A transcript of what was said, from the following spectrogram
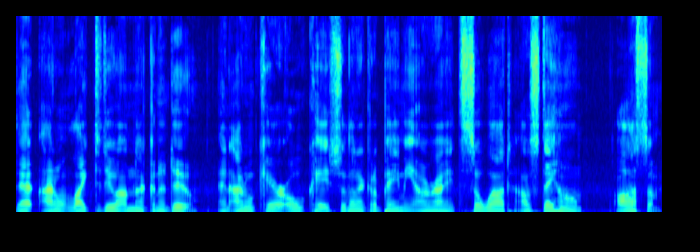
that I don't like to do, I'm not going to do, and I don't care. Okay, so they're not going to pay me. All right, so what? I'll stay home. Awesome.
